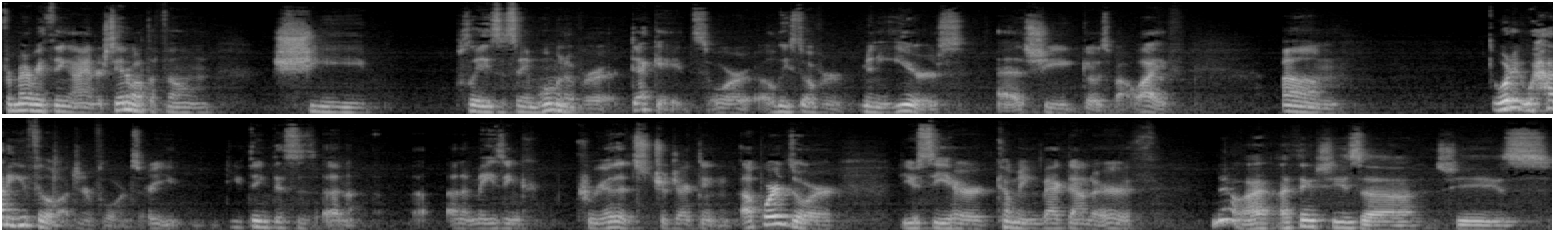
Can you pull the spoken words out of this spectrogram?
from everything I understand about the film, she plays the same woman over decades, or at least over many years, as she goes about life. Um, what? Do, how do you feel about Jennifer Lawrence? Are you do you think this is an an amazing career that's trajecting upwards, or do you see her coming back down to earth? No, I, I think she's uh, she's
